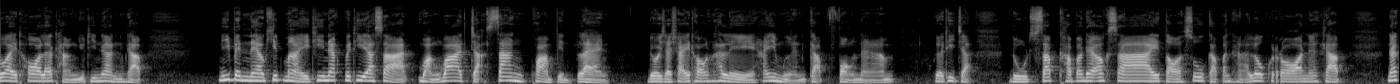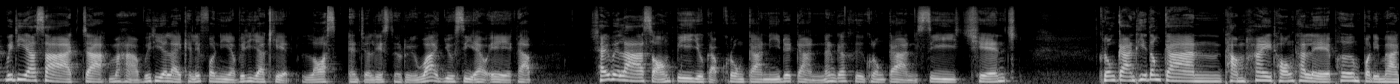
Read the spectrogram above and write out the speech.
ด้วยท่อและถังอยู่ที่นั่นครับ นี่เป็นแนวคิดใหม่ที่นักวิทยาศาสตร์ หวังว่าจะสร้างความเปลี่ยนแปลง โดยจะใช้ท้องทะเลให้เหมือนกับฟองน้ำเพื่อที่จะดูดซับคาร์บอนไดออกไซด์ต่อสู้กับปัญหาโลกร้อนนะครับ นักวิทยาศาสตร์จากมหาวิทยาลัยแคลิฟอร์เนีย วิทยาเขตลอสแอนเจลิสหรือว่า UCLA ครับใช้เวลา 2 ปีอยู่กับโครงการนี้ด้วยกัน นั่นก็คือโครงการ Sea Change โครงการที่ต้องการทำให้ท้องทะเลเพิ่มปริมาณ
